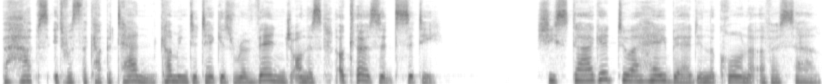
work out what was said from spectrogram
Perhaps it was the Capitan coming to take his revenge on this accursed city. She staggered to a hay bed in the corner of her cell.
